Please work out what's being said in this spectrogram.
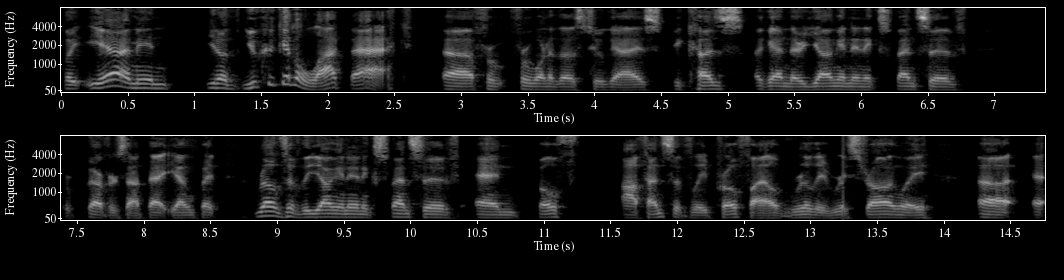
But yeah, I mean, you know, you could get a lot back uh, for for one of those two guys because again, they're young and inexpensive. Or Garver's not that young, but relatively young and inexpensive, and both offensively profile really, really strongly. Uh, eh,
